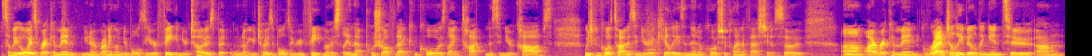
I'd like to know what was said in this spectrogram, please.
so we always recommend, you know, running on your balls of your feet and your toes, but well, not your toes, the balls of your feet mostly. And that push off that can cause like tightness in your calves, which can cause tightness in your Achilles, and then of course your plantar fascia. So um, I recommend gradually building into um,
